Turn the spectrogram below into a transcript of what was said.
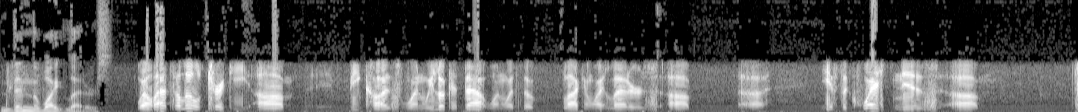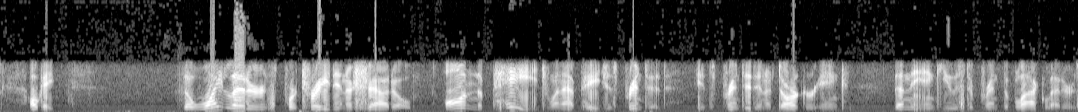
than the white letters. Well, that's a little tricky. Um, because when we look at that one with the black and white letters, uh, uh, if the question is, uh, okay, the white letters portrayed in a shadow on the page when that page is printed, it's printed in a darker ink than the ink used to print the black letters.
